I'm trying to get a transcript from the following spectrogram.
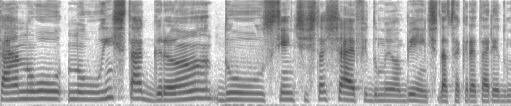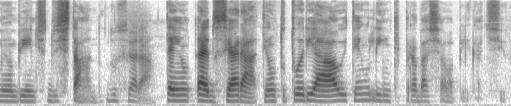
Tá no, no Instagram do cientista-chefe do meio ambiente, da Secretaria do Meio Ambiente do Estado. Do Ceará. Tem, é, do Ceará. Tem um tutorial e tem o um link para baixar o aplicativo.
